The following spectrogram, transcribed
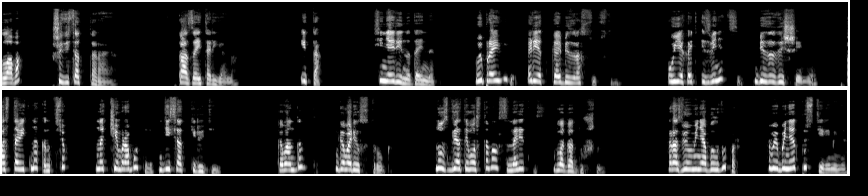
Глава 62. Каза Итальяна. Итак, синьорина Дайнет, вы проявили редкое безрассудство. Уехать из Венеции без разрешения, поставить на кон все, над чем работали десятки людей. Командант говорил строго, но взгляд его оставался на редкость благодушным. Разве у меня был выбор? Вы бы не отпустили меня.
